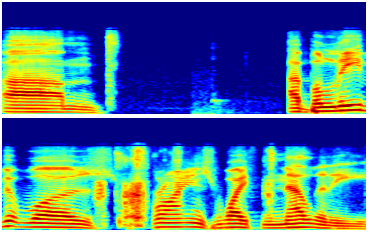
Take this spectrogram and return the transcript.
Um, I believe it was Brian's wife, Melanie.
